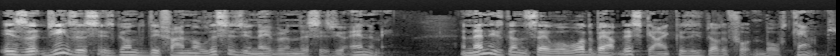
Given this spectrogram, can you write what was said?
is that Jesus is going to define, well, this is your neighbor and this is your enemy. And then he's going to say, well, what about this guy? Because he's got a foot in both camps.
